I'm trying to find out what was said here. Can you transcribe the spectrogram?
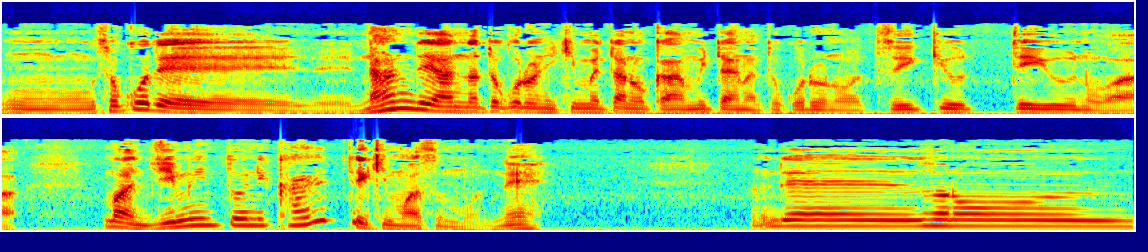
うん、そこで、なんであんなところに決めたのかみたいなところの追及っていうのは、まあ自民党に帰ってきますもんね。で、その、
